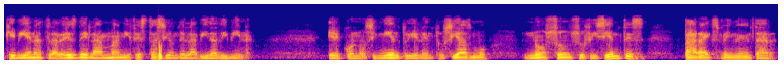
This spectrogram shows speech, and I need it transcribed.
que viene a través de la manifestación de la vida divina. El conocimiento y el entusiasmo no son suficientes para experimentar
